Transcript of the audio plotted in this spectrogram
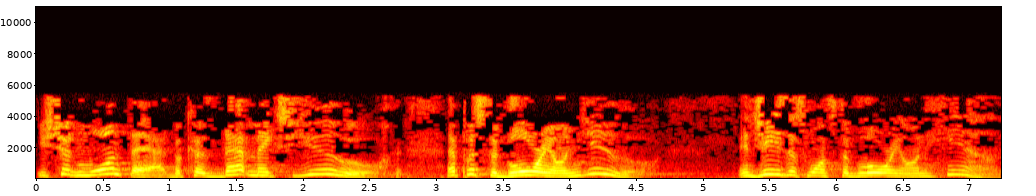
You shouldn't want that because that makes you. That puts the glory on you. And Jesus wants the glory on Him.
